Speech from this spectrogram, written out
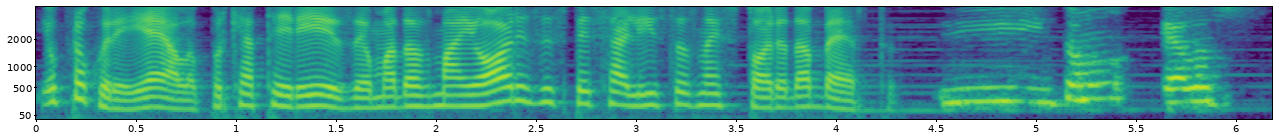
Eu procurei ela porque a Tereza é uma das maiores especialistas na história da Berta. E então elas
